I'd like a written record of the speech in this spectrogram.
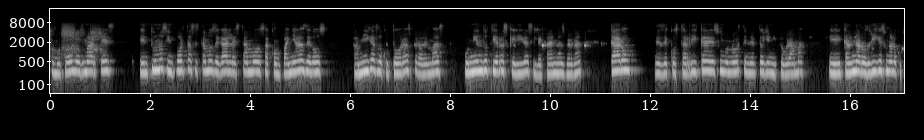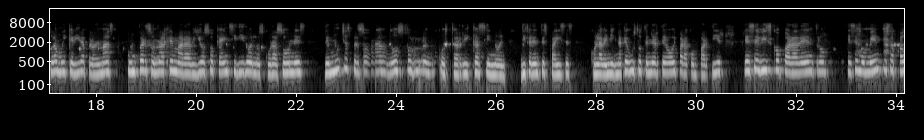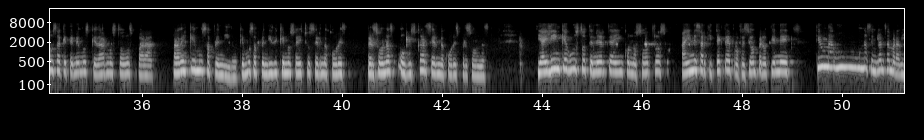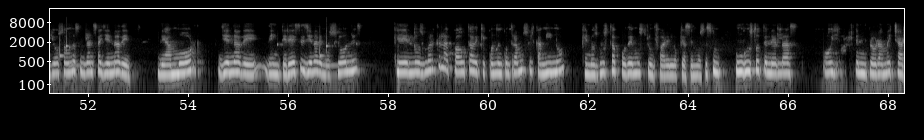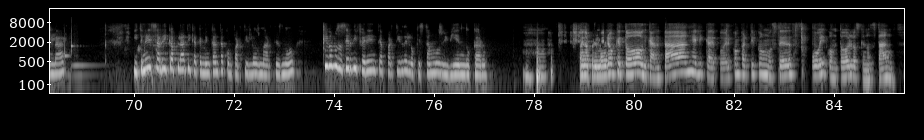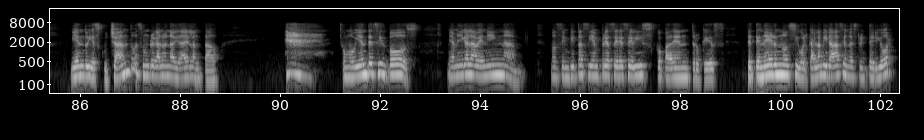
como todos los martes. En Tú nos importas, estamos de gala, estamos acompañadas de dos amigas locutoras, pero además uniendo tierras queridas y lejanas, ¿verdad? Caro, desde Costa Rica, es un honor tenerte hoy en mi programa. Eh, Carolina Rodríguez, una locutora muy querida, pero además un personaje maravilloso que ha incidido en los corazones de muchas personas, no solo en Costa Rica, sino en diferentes países con la benigna. Qué gusto tenerte hoy para compartir ese visco para adentro, ese momento, esa pausa que tenemos que darnos todos para, para ver qué hemos aprendido, qué hemos aprendido y qué nos ha hecho ser mejores personas o buscar ser mejores personas. Y Aileen, qué gusto tenerte ahí con nosotros. Aileen es arquitecta de profesión, pero tiene, tiene una, una semblanza maravillosa, una semblanza llena de, de amor, llena de, de intereses, llena de emociones, que nos marca la pauta de que cuando encontramos el camino que nos gusta podemos triunfar en lo que hacemos. Es un, gusto tenerlas hoy en el programa y charlar y tener esa rica plática que me encanta compartir los martes, ¿no? ¿Qué vamos a hacer diferente a partir de lo que estamos viviendo, Caro? Bueno, primero que todo, encantada, Angélica, de poder compartir con ustedes hoy, con todos los que nos están viendo y escuchando. Es un regalo de Navidad adelantado. Como bien decís vos, mi amiga la benigna nos invita siempre a hacer ese visco para adentro, que es detenernos y volcar la mirada hacia nuestro interior,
